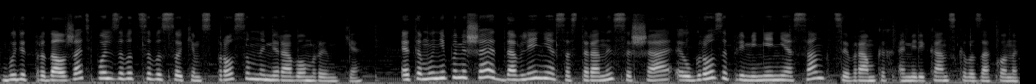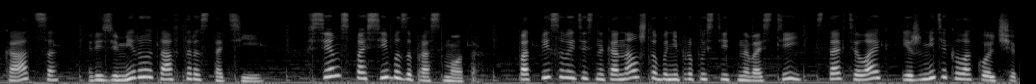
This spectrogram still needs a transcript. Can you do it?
будет продолжать пользоваться высоким спросом на мировом рынке. Этому не помешает давление со стороны США и угроза применения санкций в рамках американского закона КААЦа, резюмируют авторы статьи. Всем спасибо за просмотр. Подписывайтесь на канал, чтобы не пропустить новостей, ставьте лайк и жмите колокольчик.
